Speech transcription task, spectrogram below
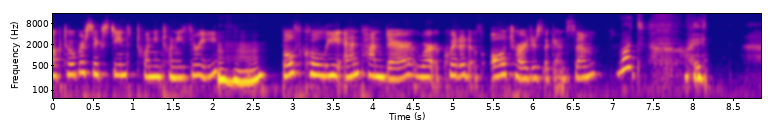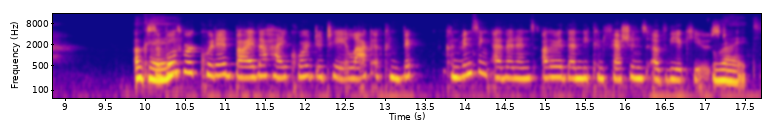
October 16th, 2023, Mm-hmm. both Koli and Pandher were acquitted of all charges against them. What? Wait. Okay. So both were acquitted by the High Court due to a lack of convic- convincing evidence other than the confessions of the accused. Right.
